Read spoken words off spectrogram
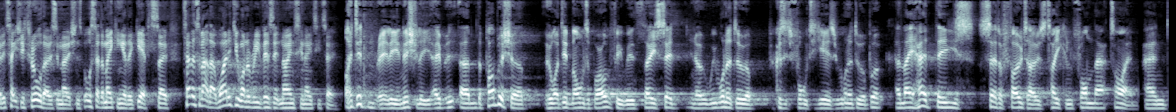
but it takes you through all those emotions, but also the making of the gift. So tell us about that. Why did you want to revisit 1982? I didn't really initially. Um, the publisher who I did my autobiography with, they said, you know, we want to do a because it's 40 years, we want to do a book. And they had these set of photos taken from that time. And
